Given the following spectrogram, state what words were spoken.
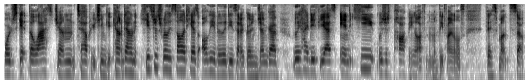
or just get the last gem to help your team get countdown, he's just really solid. He has all the abilities that are good in gem grab, really high DPS, and he was just popping off in the monthly finals this month. So,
